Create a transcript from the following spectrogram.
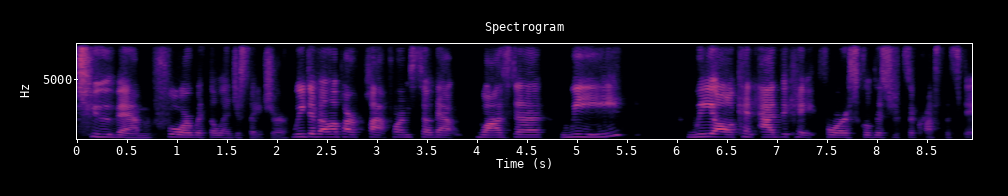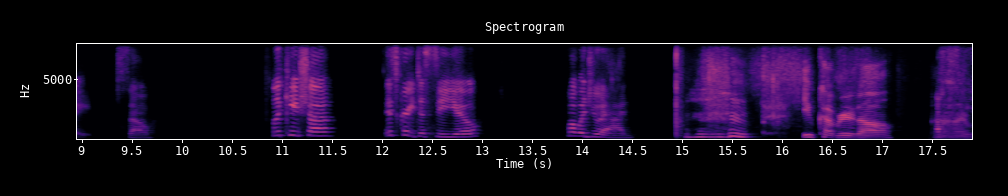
to them for with the legislature. We develop our platforms so that WSSDA, we, we all can advocate for school districts across the state. So, Lakeisha, it's great to see you. What would you add? you covered it all. Uh, I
